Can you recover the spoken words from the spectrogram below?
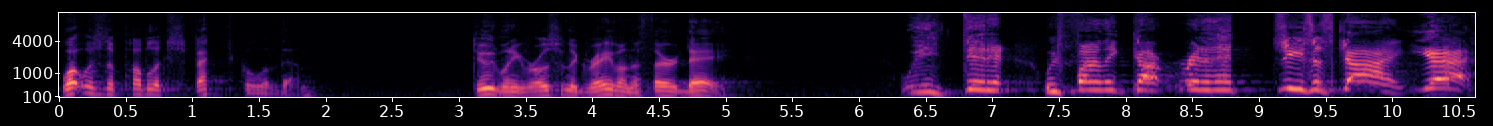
What was the public spectacle of them? Dude, when he rose from the grave on the third day, we did it. We finally got rid of that Jesus guy. Yes.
